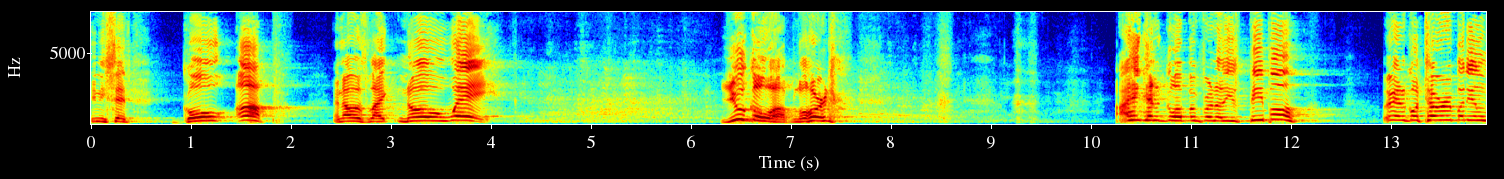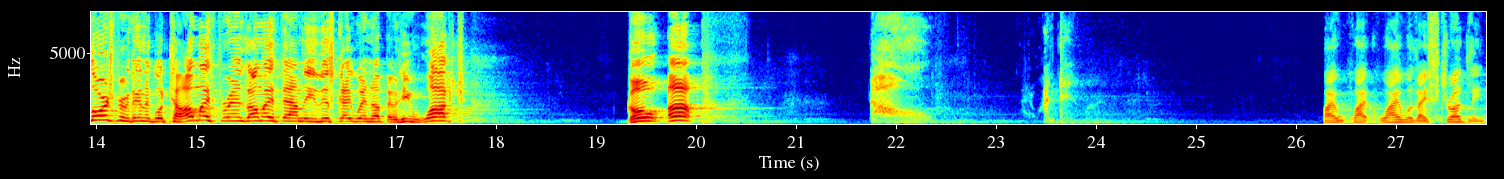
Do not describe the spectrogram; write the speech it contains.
and he said, Go up. And I was like, No way. You go up, Lord. I ain't gonna go up in front of these people. They're gonna go tell everybody in Lordsburg. They're gonna go tell all my friends, all my family, this guy went up and he walked. Go up. No. Why, why, why was I struggling?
